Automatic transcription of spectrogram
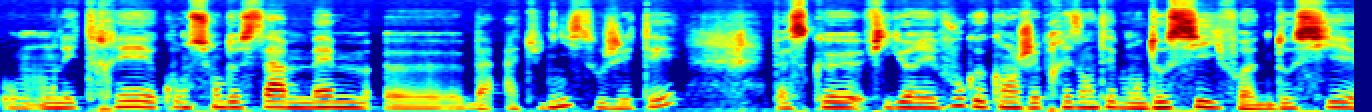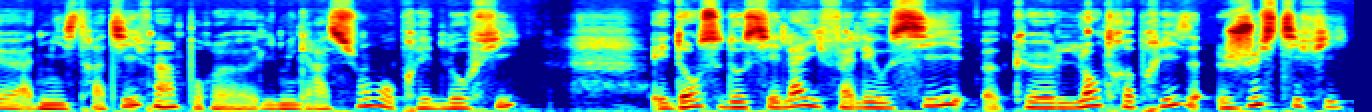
on, est très conscient de ça même euh, bah, à Tunis où j'étais, parce que figurez-vous que quand j'ai présenté mon dossier, il faut un dossier euh, administratif hein, pour l'immigration auprès de l'OFI, et dans ce dossier-là, il fallait aussi que l'entreprise justifie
